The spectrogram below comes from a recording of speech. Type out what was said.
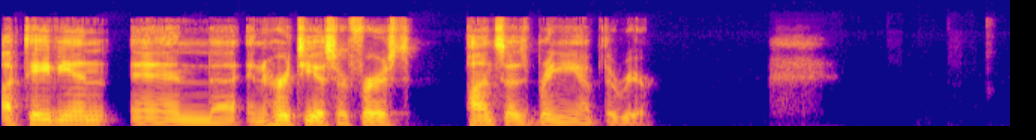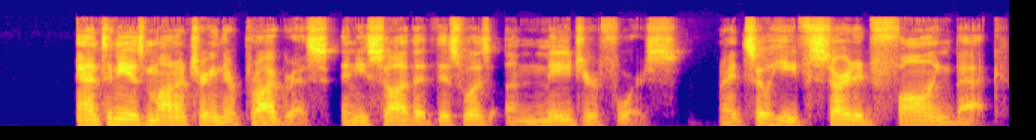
Octavian and uh, and Hirtius are first. Pansa is bringing up the rear. Antony is monitoring their progress, and he saw that this was a major force, right? So he started falling back.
